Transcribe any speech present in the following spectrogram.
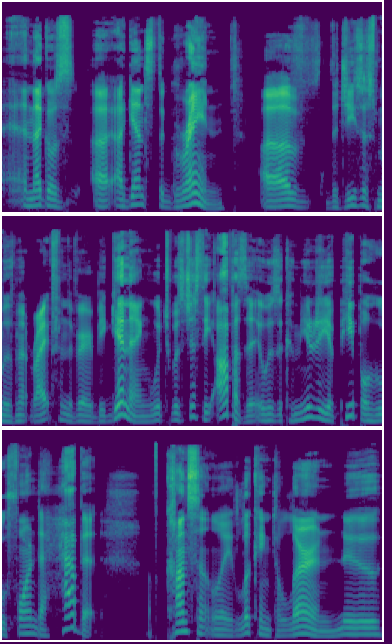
And that goes uh, against the grain of the Jesus movement right from the very beginning, which was just the opposite. It was a community of people who formed a habit of constantly looking to learn new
